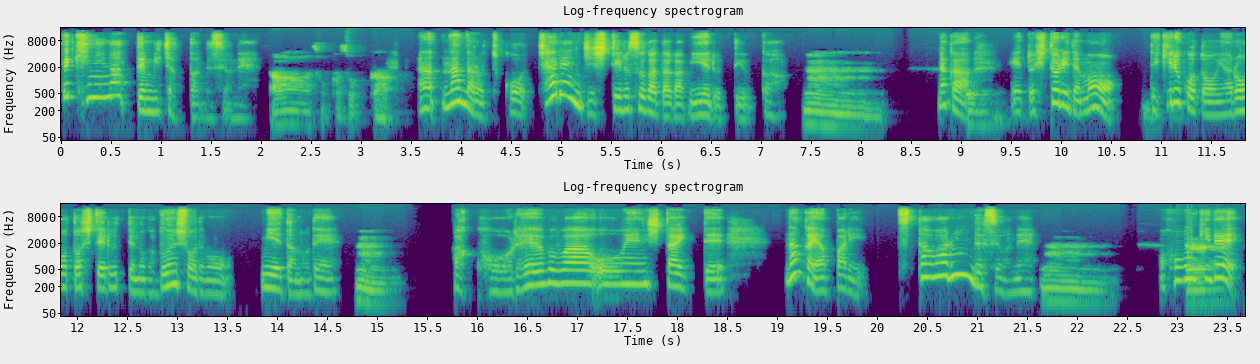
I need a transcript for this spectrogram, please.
で、気になって見ちゃったんですよね。ああ、そっかそっか。あなんだろう、こう、チャレンジしてる姿が見えるっていうか、うん。なんか、えっ、と、一人でもできることをやろうとしてるっていうのが文章でも見えたので、うん。あ、これは応援したいって、なんかやっぱり伝わるんですよね。うん。本気で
